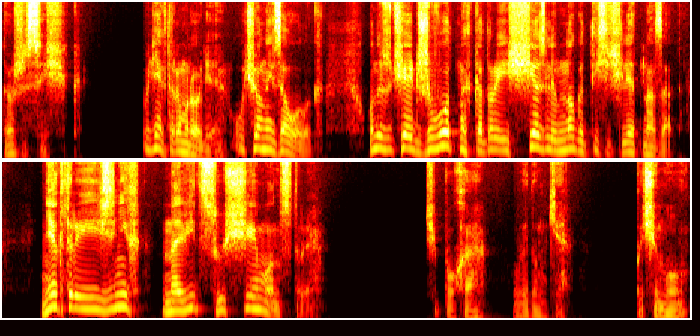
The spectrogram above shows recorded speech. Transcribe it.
Тоже сыщик. В некотором роде. Ученый-зоолог. Он изучает животных, которые исчезли много тысяч лет назад. Некоторые из них на вид сущие монстры. Чепуха, выдумки. Почему?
